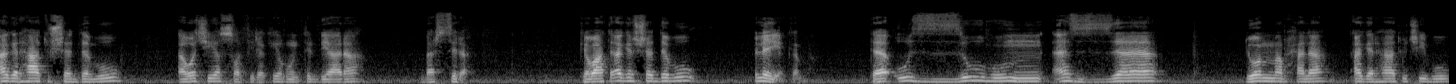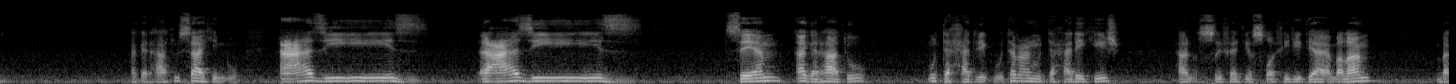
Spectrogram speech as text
ئەگەر هاتو شەدە بوو ئەوە چیە سەفیرەکەی ڕوونتر دیارە بەرسرە کەواتە ئەگەر شەدە بوو لە یەکەمە تەئوزوهم ئەزە دوم مەرحەلا ئەگەر هاتو چی بوو ئەگەر هاتو ساکین بوو عزیز عزیز سێم ئەگەر هاتو متحرك بوو تەمان متحرێکیش هەن صفەتی سۆفیلی تایە بەڵام بە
